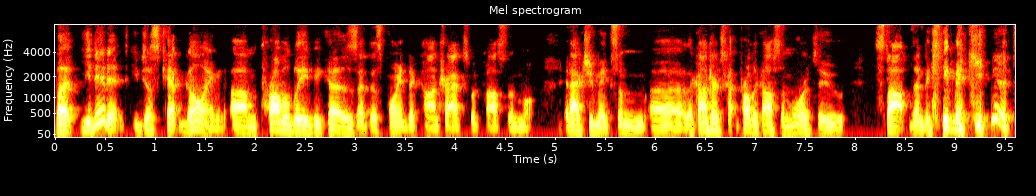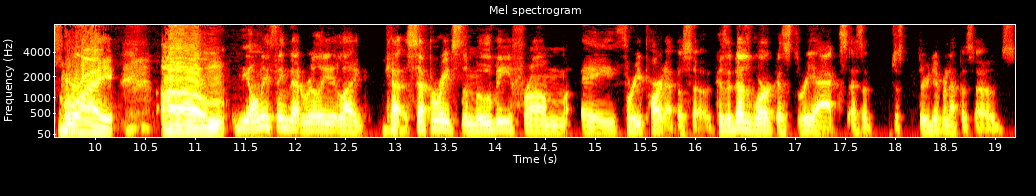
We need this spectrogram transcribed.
But you didn't. You just kept going. Um, probably because at this point the contracts would cost them. More. It actually makes them. Uh, the contracts probably cost them more to stop than to keep making it. right um the only thing that really like ca- separates the movie from a three part episode because it does work as three acts as a just three different episodes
